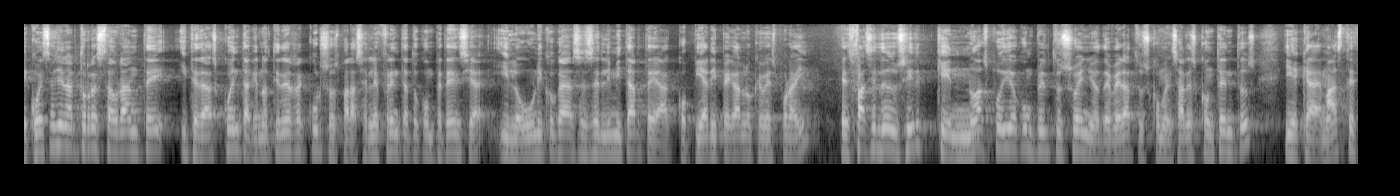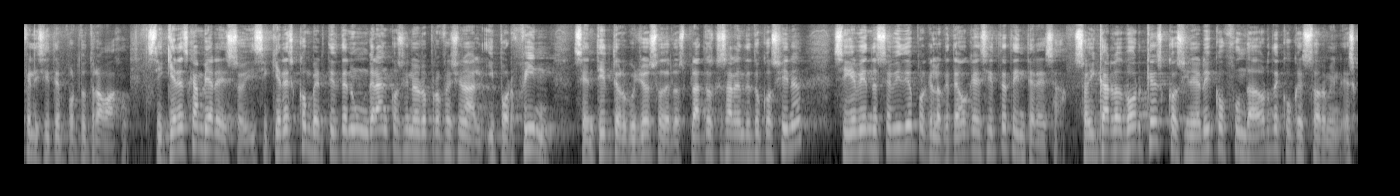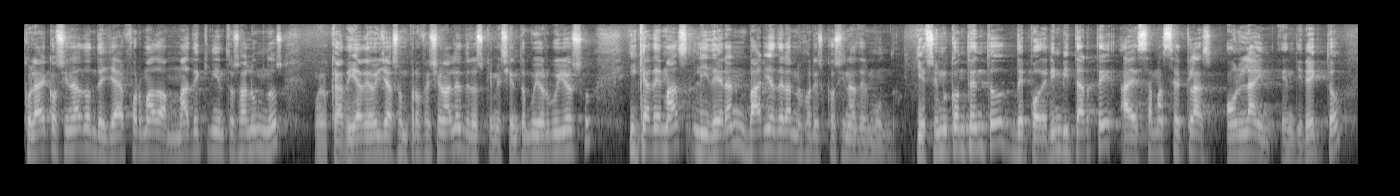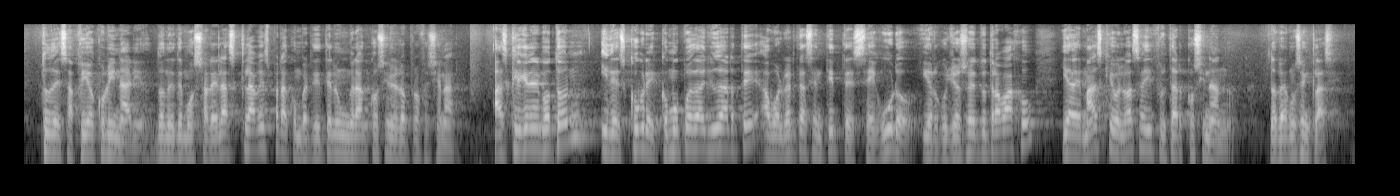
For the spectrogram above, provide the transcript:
¿Te cuesta llenar tu restaurante y te das cuenta que no tienes recursos para hacerle frente a tu competencia y lo único que haces es limitarte a copiar y pegar lo que ves por ahí? Es fácil deducir que no has podido cumplir tu sueño de ver a tus comensales contentos y de que además te feliciten por tu trabajo. Si quieres cambiar eso y si quieres convertirte en un gran cocinero profesional y por fin sentirte orgulloso de los platos que salen de tu cocina, sigue viendo este vídeo porque lo que tengo que decirte te interesa. Soy Carlos Borges, cocinero y cofundador de Cookstorming, escuela de cocina donde ya he formado a más de 500 alumnos, bueno, que a día de hoy ya son profesionales de los que me siento muy orgulloso y que además lideran varias de las mejores cocinas del mundo. Y estoy muy contento de poder invitarte a esta masterclass online en directo, tu desafío culinario, donde te mostraré las claves para convertirte en un gran cocinero profesional. Haz clic en el botón y descubre cómo puedo ayudarte a volverte a sentirte seguro y orgulloso de tu trabajo y además que vuelvas a disfrutar cocinando. Nos vemos en clase.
